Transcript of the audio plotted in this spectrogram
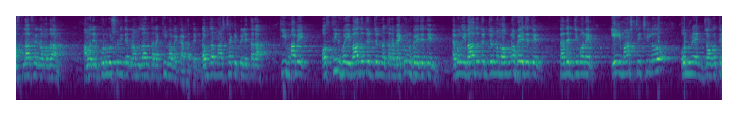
আসলাফের রমজান। আমাদের পূর্বসূরীদের রমজান তারা কীভাবে কাটাতেন? রমজান মাসটাকে পেলে তারা কীভাবে অস্থির হয়ে ইবাদতের জন্য তারা ব্যাকুল হয়ে যেতেন এবং ইবাদতের জন্য মগ্ন হয়ে যেতেন? তাদের জীবনের এই মাসটি ছিল অন্য এক জগতে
